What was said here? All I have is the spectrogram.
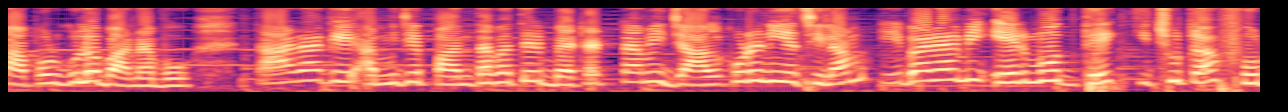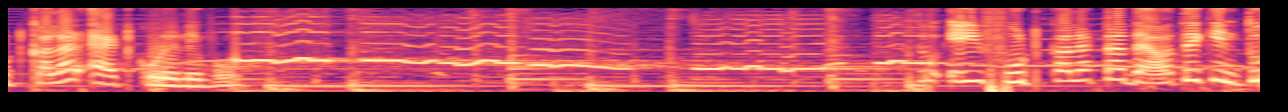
পাঁপড়গুলো বানাবো। তার আগে আমি যে পান্তা ভাতের ব্যাটারটা আমি জাল করে নিয়েছিলাম, এবারে আমি এর মধ্যে কিছুটা ফুড কালার অ্যাড করে নেব। এই ফুড কালারটা দেওয়াতে কিন্তু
